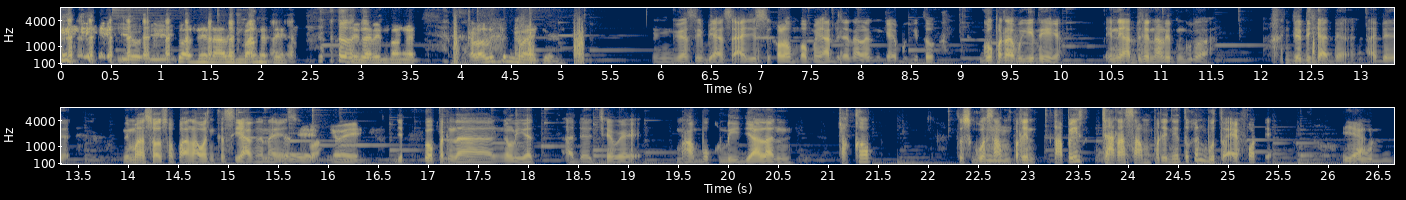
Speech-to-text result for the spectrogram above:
Yo, Itu adrenalin banget ya. Adrenalin banget. Kalau lu cuy gimana cuy? Enggak sih biasa aja sih kalau umpamanya adrenalin kayak begitu. Gue pernah begini ya. Ini adrenalin gua. Jadi ada ada ini mah sok-sok pahlawan kesiangan aja. Yoi. Jadi gue pernah ngelihat ada cewek mabuk di jalan, cakep. Terus gue Hmm. samperin, tapi cara samperinnya itu kan butuh effort ya. Iya. Ud-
